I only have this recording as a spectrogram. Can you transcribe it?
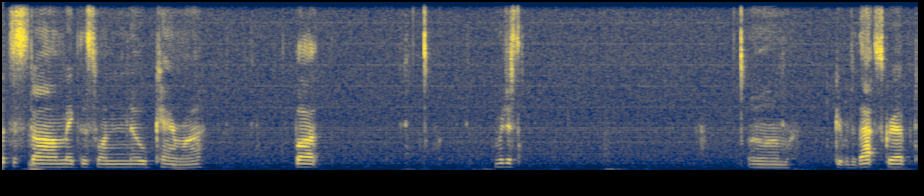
let's just um, make this one no camera. But let me just um, get rid of that script.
